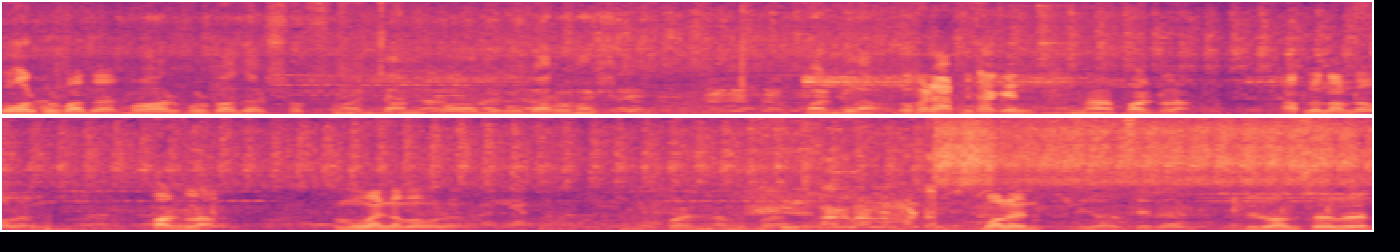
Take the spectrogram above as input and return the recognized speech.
বহরপুর বাজার? বহরপুর বাজার সবসময় চান পাওয়া যাবে বারো মাস পাগলা। ওখানে আপনি থাকেন? হ্যাঁ পাগলা। আপনার নামটা বলেন। পাগলা। মোবাইল নাম্বার বলেন। মোবাইল নাম্বার বলেন। Zero one seven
